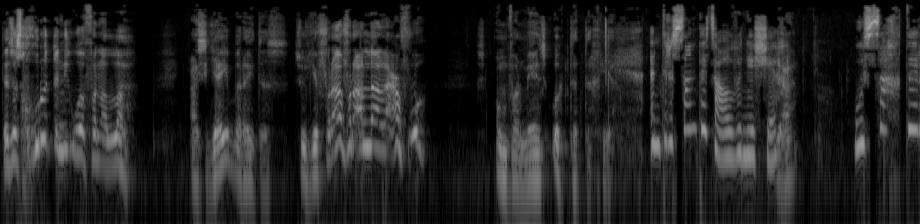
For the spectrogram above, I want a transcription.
Dit is groot in die oë van Allah as jy bereid is. Soos jy vra vir Allah al-afwu om vir mens ook dit te gee. Interessantheidshalwe nee Sheikh, Ja, hoe sagter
